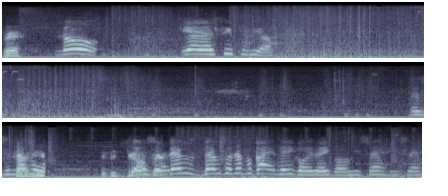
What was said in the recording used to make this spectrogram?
Where? No. Yeah, there's people here. There's another you- one. Is it There's, there? a, there's, there's another guy. There you go, there you go. He's there, he's there.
